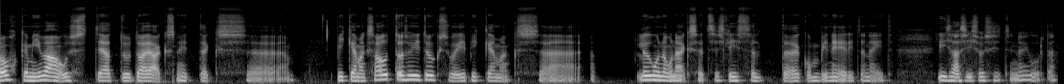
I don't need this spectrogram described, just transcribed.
rohkem ivavust teatud ajaks, näiteks äh, pikemaks autosõiduks või pikemaks äh, lõunauneks, et siis lihtsalt äh, kombineerida neid lisasisusid sinna juurde.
